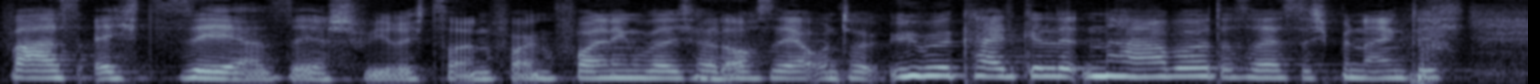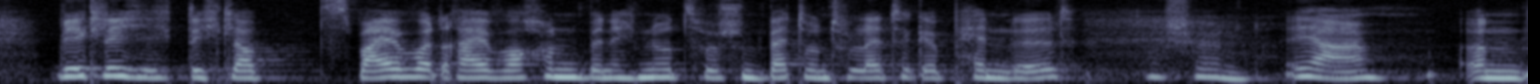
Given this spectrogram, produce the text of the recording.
war es echt sehr, sehr schwierig zu anfangen. Vor allen Dingen, weil ich halt auch sehr unter Übelkeit gelitten habe. Das heißt, ich bin eigentlich wirklich, ich, ich glaube, zwei, drei Wochen bin ich nur zwischen Bett und Toilette gependelt. Ja, schön. Ja, und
